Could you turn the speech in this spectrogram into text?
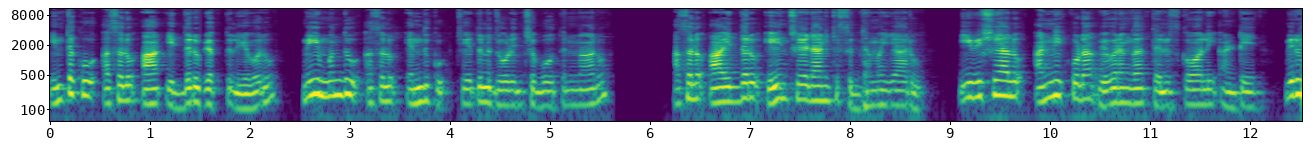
ఇంతకు అసలు ఆ ఇద్దరు వ్యక్తులు ఎవరు? మీ ముందు అసలు ఎందుకు చేతులు జోడించబోతున్నారు? అసలు ఆ ఇద్దరు ఏం చేయడానికి సిద్ధమయ్యారు? ఈ విషయాలు అన్నీ కూడా వివరంగా తెలుసుకోవాలి అంటే మీరు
